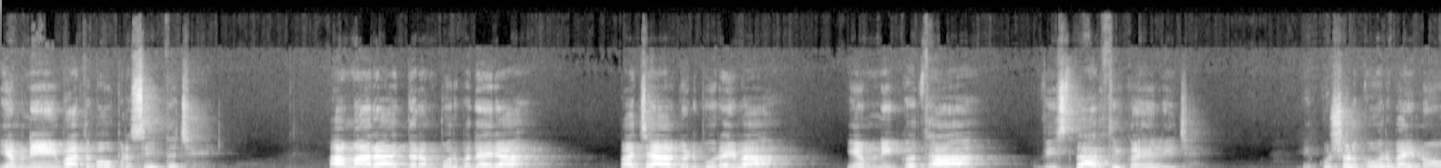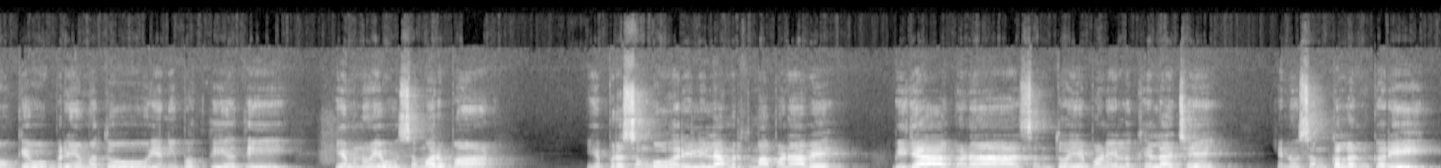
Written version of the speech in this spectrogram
એમની વાત બહુ પ્રસિદ્ધ છે. આ મહારાજ ધરમપુર પધાર્યા, પાછા ગઢપુર આવ્યા. એમની કથા વિસ્તારથી કહેલી છે. એ કુશળ કુંવરબાઈનો કેવો પ્રેમ હતો, એની ભક્તિ હતી, એમનું એવું સમર્પણ. એ પ્રસંગો હરિલીલામૃતમાં પણ આવે. બીજા ઘણા સંતોએ પણ એ લખેલા છે. એનું સંકલન કરી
